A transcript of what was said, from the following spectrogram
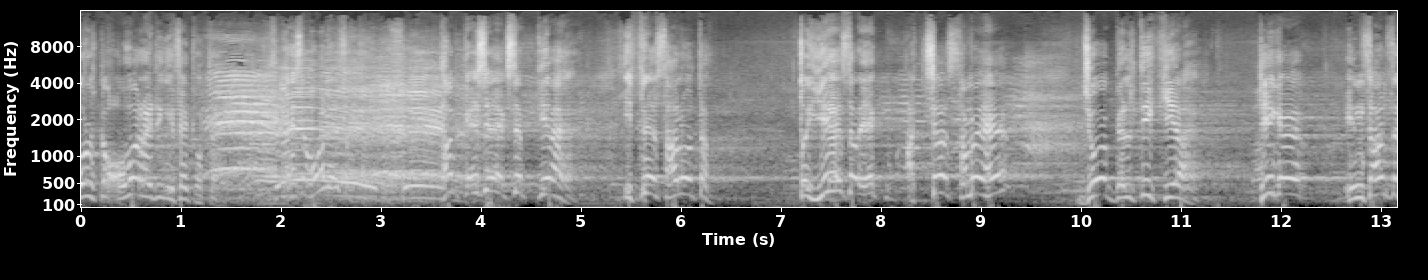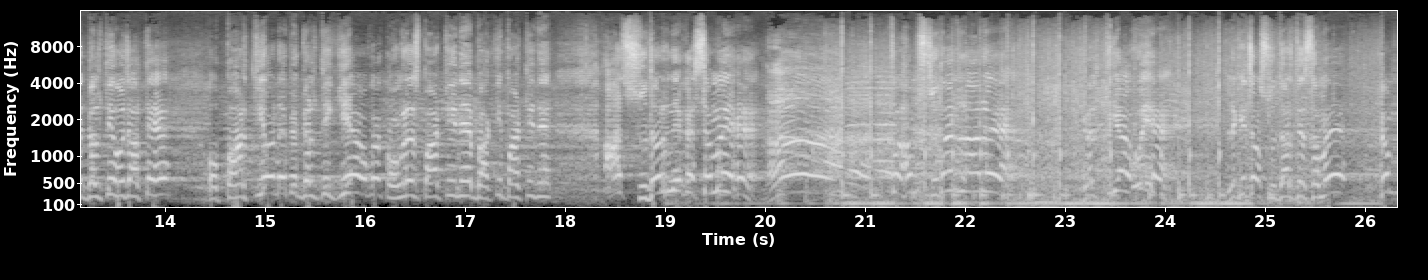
और उसका ओवरराइडिंग इफ़ेक्ट होता है? ऐसा हो नहीं सकता। हम कैसे एक्सेप्ट किया है? इतने सालों तक तो ये सर एक अच्छा समय है जो गलती किया है। ठीक है? इंसान से गलती हो जाते हैं और पार्टियों ने भी गलती किया होगा, कांग्रेस पार्टी ने, बाकी पार्टी ने। आज सुधरने का समय है। तो हम सुधर ला रहे हैं। गलतियाँ हुई हैं, लेकिन जो सुधरते समय कम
